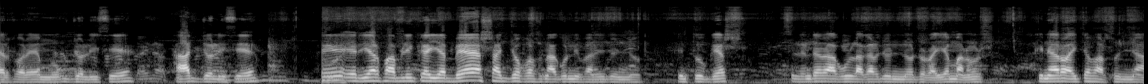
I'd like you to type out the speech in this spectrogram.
এরপরে মুখ জ্বলিছে, হাত জ্বলিছে। এরিয়ার পাবলিককে ইয়া বেশ সাহায্য করছেন আগুন নিবানোর জন্য। কিন্তু গ্যাস সিলিন্ডার আগুন লাগার জন্য ডরাইয়া মানুষ কিনারও আইতে পারছেন না।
